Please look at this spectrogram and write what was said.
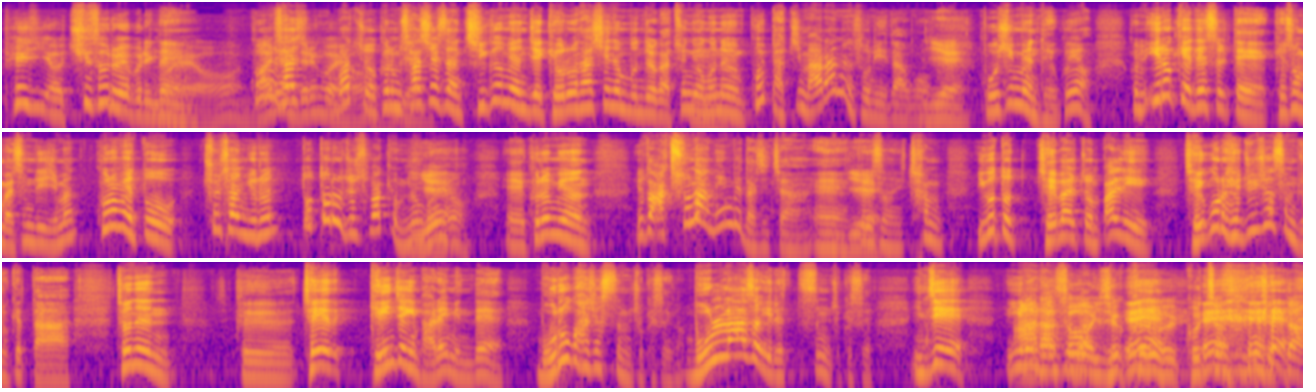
폐지 어, 취소를 해버린 네. 거예요. 그럼 말이 사- 되는 거예요. 맞죠. 그럼 예. 사실상 지금 현재 결혼하시는 분들 같은 경우는 거의 받지 말라는 소리라고 예. 보시면 되고요. 그럼 이렇게 됐을 때 계속 말씀드리지만 그러면 또 출산율은 또 떨어질 수밖에 없는 예. 거예요. 예, 그러면 이것도 악순환입니다, 진짜. 예, 예. 그래서 참 이것도 제발 좀 빨리 재고를 해주셨으면 좋겠다. 저는 그 제 개인적인 바람인데 모르고 하셨으면 좋겠어요. 몰라서 이랬으면 좋겠어요. 이제 이런 알아서 방송을- 이제 그걸 고쳤으면 좋겠다.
